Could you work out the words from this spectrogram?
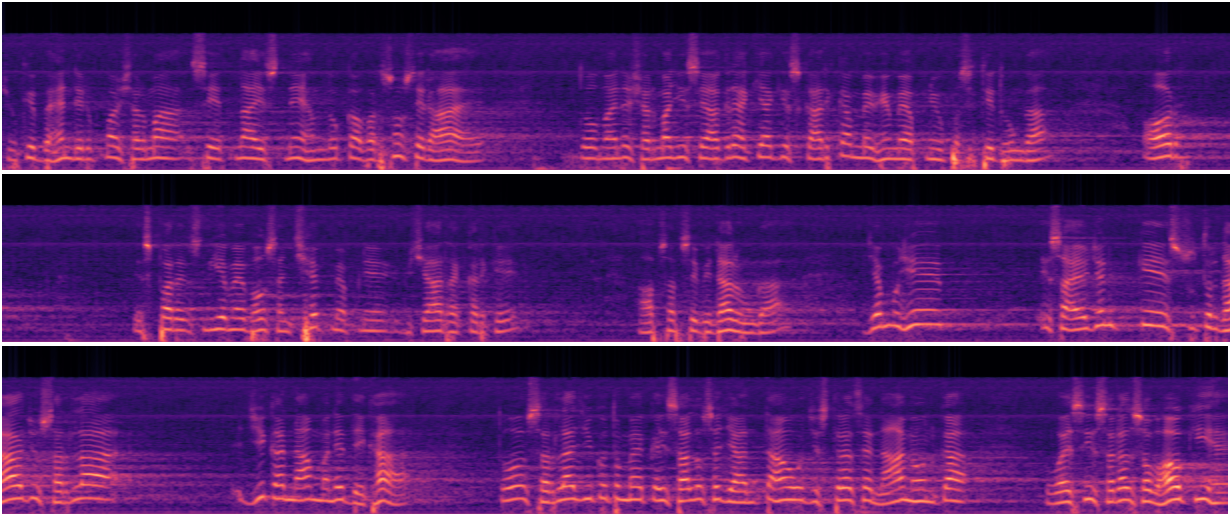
क्योंकि बहन निरुपमा शर्मा से इतना स्नेह हम लोग का वर्षों से रहा है। तो मैंने शर्मा जी से आग्रह किया कि इस कार्यक्रम में भी मैं अपनी उपस्थिति दूँगा और इस पर इसलिए मैं बहुत संक्षेप में अपने विचार रख करके आप सबसे विदा लूँगा। जब मुझे इस आयोजन के सूत्रधार जो सरला जी का नाम मैंने देखा तो सरला जी को तो मैं कई सालों से जानता हूँ जिस तरह से नाम है उनका वैसी सरल स्वभाव की है।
